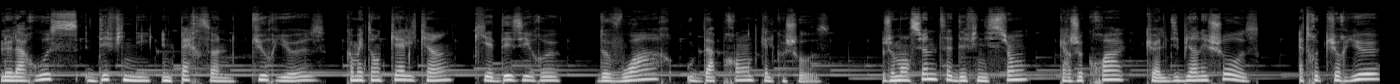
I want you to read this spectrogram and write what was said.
Le Larousse définit une personne curieuse comme étant quelqu'un qui est désireux de voir ou d'apprendre quelque chose. Je mentionne cette définition car je crois qu'elle dit bien les choses. Être curieux,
